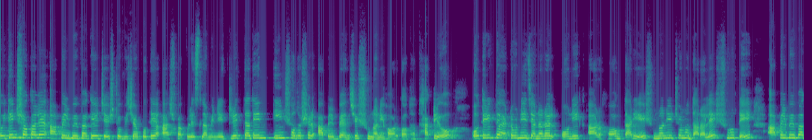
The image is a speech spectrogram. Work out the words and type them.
ওই দিন সকালে আপিল বিভাগের জ্যেষ্ঠ বিচারপতি আশফাকুল ইসলামের নেতৃত্বাধীন তিন সদস্যের আপিল বেঞ্চে শুনানি হওয়ার কথা থাকলেও অতিরিক্ত attorney general Anik R Haque দাঁড়িয়ে শুনানির জন্য দাঁড়ালে শুরুতেই আপিল বিভাগ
